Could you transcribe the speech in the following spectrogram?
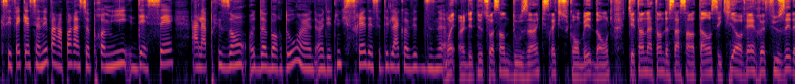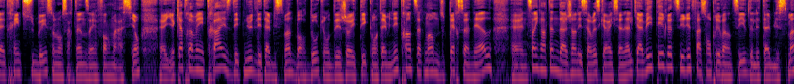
qui s'est fait questionner par rapport à ce premier décès à la prison de Bordeaux, un, un détenu qui serait décédé de la COVID-19. Oui, un détenu de 72 ans qui serait succombé, donc, qui est en attente de sa sentence et qui aurait refusé d'être intubé, selon certaines informations. il y a 93 détenus de l'établissement de Bordeaux qui ont déjà été contaminés, 37 membres du personnel, euh, une cinquantaine d'agents des services correctionnels qui avaient été retirés de façon préventive de l'établissement.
